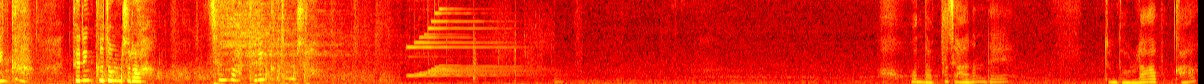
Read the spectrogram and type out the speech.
드링크 드링크 좀 주라. 친구야 드링크 좀 주라. 원 나쁘지 않은데. 좀 더 올라가 볼까?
